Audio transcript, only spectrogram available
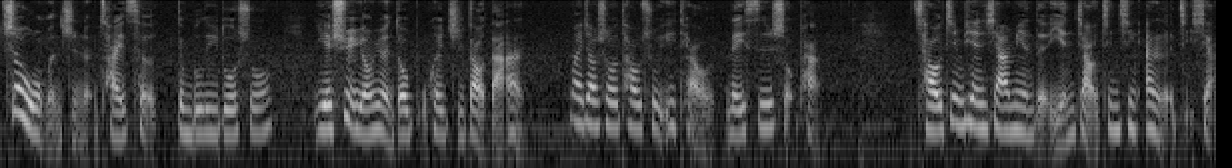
这我们只能猜测。邓布利多说：“也许永远都不会知道答案。”麦教授掏出一条蕾丝手帕，朝镜片下面的眼角轻轻按了几下。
